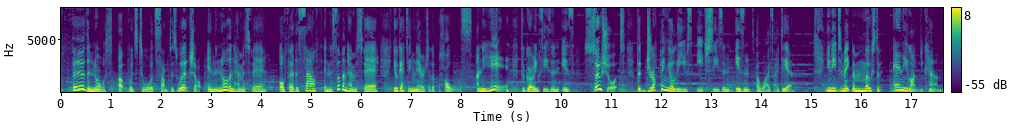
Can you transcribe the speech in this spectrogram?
further north upwards towards Santa's workshop in the northern hemisphere, or further south in the southern hemisphere, you're getting nearer to the poles. And here, the growing season is so short that dropping your leaves each season isn't a wise idea. You need to make the most of any light you can.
